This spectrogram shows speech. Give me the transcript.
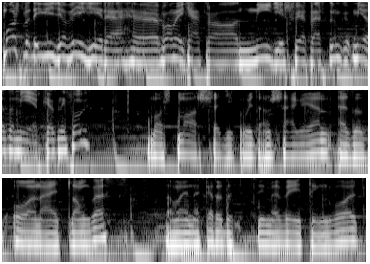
Most pedig így a végére van még hátra négy és fél percünk, mi az, ami érkezni fog? Most Mars egyik újdonsága jön, ez az All Night Long lesz, amelynek eredeti címe Waiting volt,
